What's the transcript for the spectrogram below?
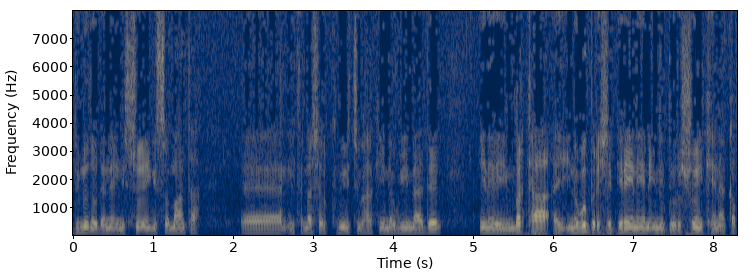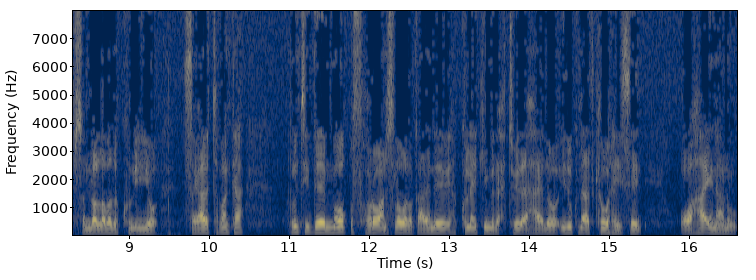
duniyadoo dhanna inay soo eegeyso maanta international communitygu halkay inoogu yimaadeen inay markaa ay inagu bereshagareynayeen inay doorashooyinkeena qabsanno labada kun iyo sagaaliyo tobanka. Runtii dee mowqif hore aan isla wada qaadanay kulankii madaxtooyada ahaadoo idinkuna aad ka warhayseen oo ahaa inaanu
